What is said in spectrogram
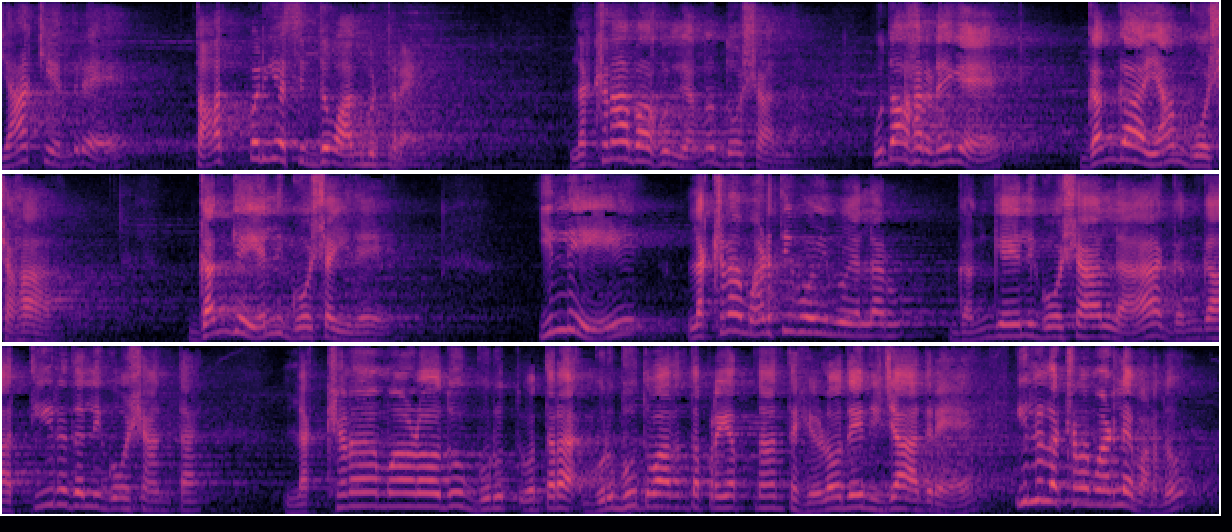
ಯಾಕೆ ಅಂದರೆ ತಾತ್ಪರ್ಯ ಸಿದ್ಧವಾಗ್ಬಿಟ್ರೆ ಲಕ್ಷಣಾ ಬಾಹುಲ್ಯ ಅನ್ನೋ ದೋಷ ಅಲ್ಲ. ಉದಾಹರಣೆಗೆ ಗಂಗಾಯಾಮ್ ಘೋಷಃ, ಗಂಗೆಯಲ್ಲಿ ಘೋಷ ಇದೆ. ಇಲ್ಲಿ ಲಕ್ಷಣ ಮಾಡ್ತೀವೋ ಇಲ್ವೋ ಎಲ್ಲರೂ? ಗಂಗೆಯಲ್ಲಿ ಘೋಷ ಅಲ್ಲ, ಗಂಗಾ ತೀರದಲ್ಲಿ ಘೋಷ ಅಂತ. ಲಕ್ಷಣ ಮಾಡೋದು ಗುರು, ಒಂಥರ ಗುರುಭೂತವಾದಂಥ ಪ್ರಯತ್ನ ಅಂತ ಹೇಳೋದೇ ನಿಜ ಆದರೆ ಇಲ್ಲೂ ಲಕ್ಷಣ ಮಾಡಲೇಬಾರ್ದು.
